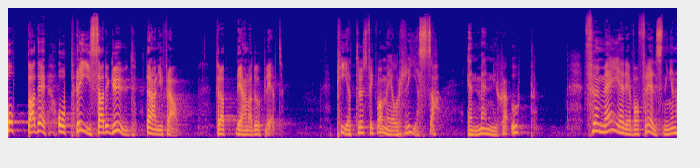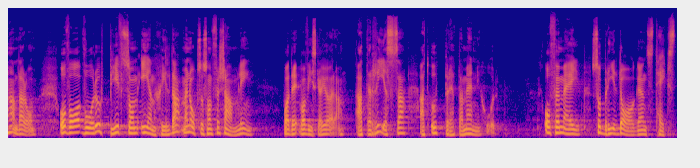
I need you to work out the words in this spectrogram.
hoppade och prisade Gud där han gick fram för att det han hade upplevt. Petrus fick vara med och resa en människa upp. För mig är det vad frälsningen handlar om och vad vår uppgift som enskilda men också som församling vad, det, vad vi ska göra. Att resa, att upprätta människor. Och för mig så blir dagens text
